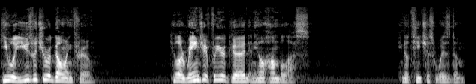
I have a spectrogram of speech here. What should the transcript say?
He will use what you are going through. He'll arrange it for your good and He'll humble us. And He'll teach us wisdom.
